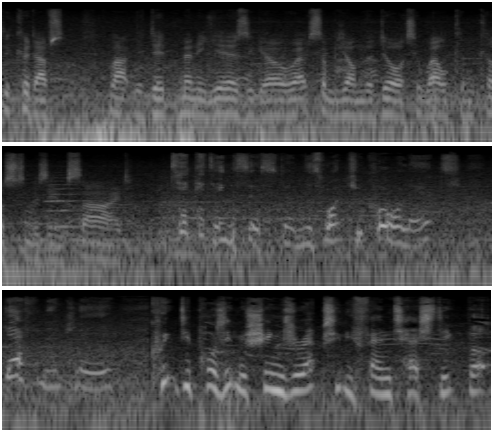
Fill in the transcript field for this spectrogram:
They could have, like they did many years ago, somebody on the door to welcome customers inside. Ticketing system is what you call it, definitely. Quick deposit machines are absolutely fantastic, but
